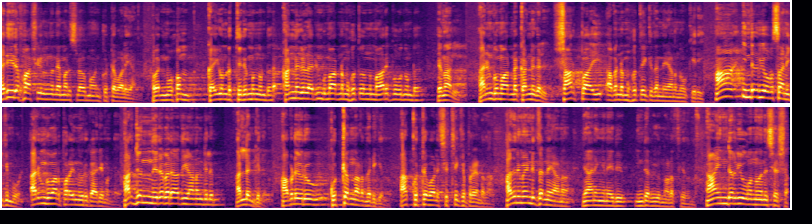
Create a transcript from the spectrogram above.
ശരീരഭാഷയിൽ നിന്ന് തന്നെ മനസ്സിലാകും അവൻ കുറ്റവാളിയാണ്. അവൻ മുഖം കൈകൊണ്ട് തിരുമുന്നുണ്ട് കണ്ണുകൾ അരുൺകുമാറിന്റെ മുഖത്ത് നിന്ന് മാറിപ്പോകുന്നുണ്ട്. എന്നാൽ അരുൺകുമാറിന്റെ കണ്ണുകൾ ഷാർപ്പായി അവന്റെ മുഖത്തേക്ക് തന്നെയാണ് നോക്കിയിരിക്കുന്നത്. ആ ഇന്റർവ്യൂ അവസാനിക്കുമ്പോൾ അരുൺകുമാർ പറയുന്ന ഒരു കാര്യമുണ്ട്. അർജുൻ നിരപരാധിയാണെങ്കിലും അല്ലെങ്കിലും അവിടെ ഒരു കുറ്റം നടന്നിരിക്കുന്നു. ആ കുറ്റവാളി ശിക്ഷിക്കപ്പെടേണ്ടതാണ്. അതിനുവേണ്ടി തന്നെയാണ് ഞാനിങ്ങനെ ഒരു ഇന്റർവ്യൂ നടത്തിയത്. ആ ഇന്റർവ്യൂ വന്നതിന് ശേഷം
